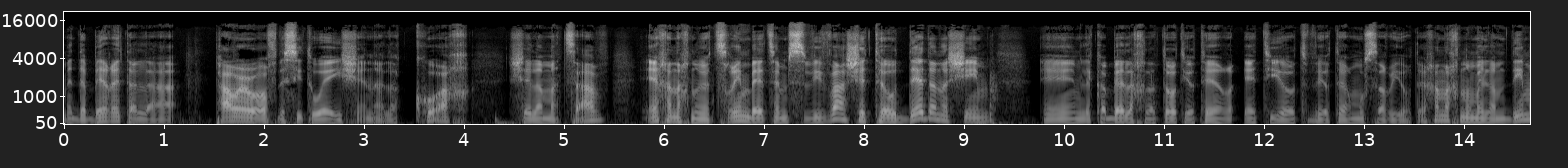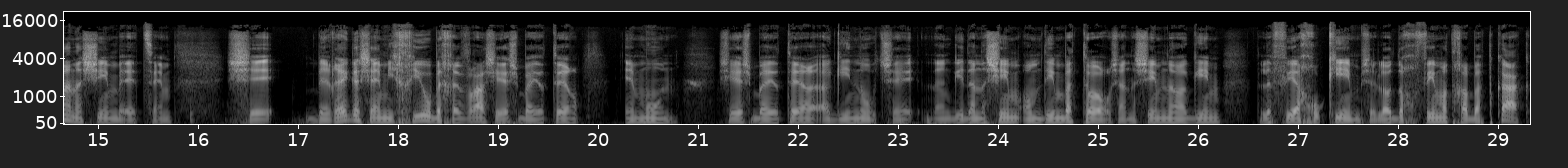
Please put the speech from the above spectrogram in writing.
מדברת על ה-power of the situation, על הכוח של המצב, איך אנחנו יוצרים בעצם סביבה שתעודד אנשים לקבל החלטות יותר אתיות ויותר מוסריות. איך אנחנו מלמדים אנשים בעצם, שברגע שהם יחיו בחברה שיש בה יותר אמון, שיש בה יותר הגינות, שנגיד אנשים עומדים בתור, שאנשים נוהגים לפי החוקים, שלא דוחפים אותך בפקק,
